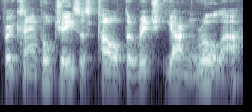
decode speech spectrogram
For example, Jesus told the rich young ruler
